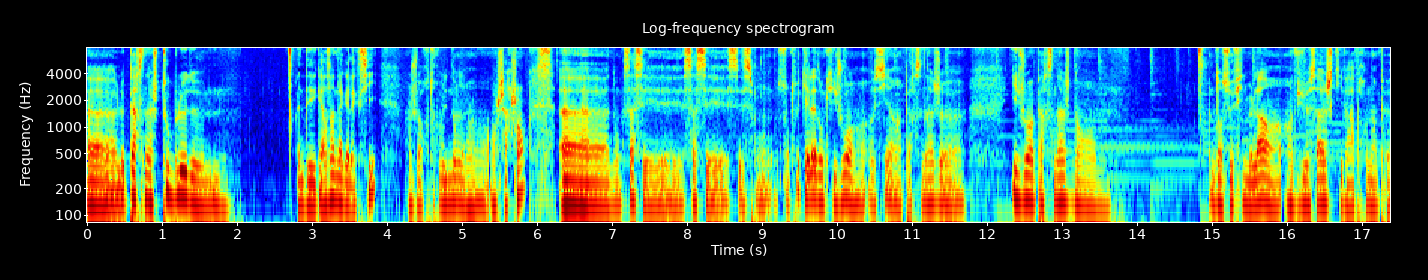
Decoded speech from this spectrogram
le personnage tout bleu de, des Gardiens de la Galaxie. Je vais retrouver le nom en, cherchant. Euh, donc ça c'est ça c'est son, truc. Et là donc il joue aussi un personnage. Euh, il joue un personnage dans dans ce film-là, un, vieux sage qui va apprendre un peu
